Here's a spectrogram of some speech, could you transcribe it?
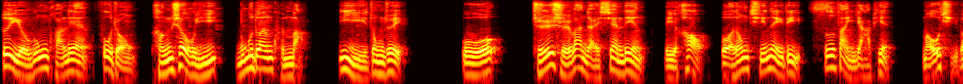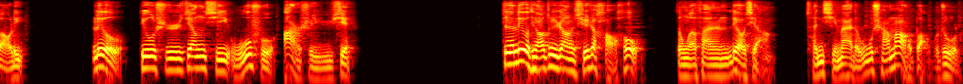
对有功团练副总彭寿仪无端捆绑，亦以重罪。五、指使万载县令李浩伙同其内地私贩鸦片，谋取暴利。六、丢失江西五府二十余县。这六条罪状学着好后，曾国藩料想陈启迈的乌纱帽保不住了，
